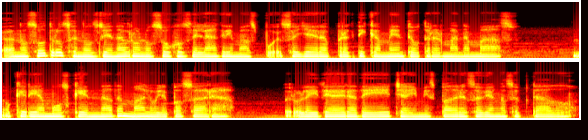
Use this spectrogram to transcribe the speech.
A nosotros se nos llenaron los ojos de lágrimas, pues ella era prácticamente otra hermana más. No queríamos que nada malo le pasara, pero la idea era de ella y mis padres habían aceptado.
